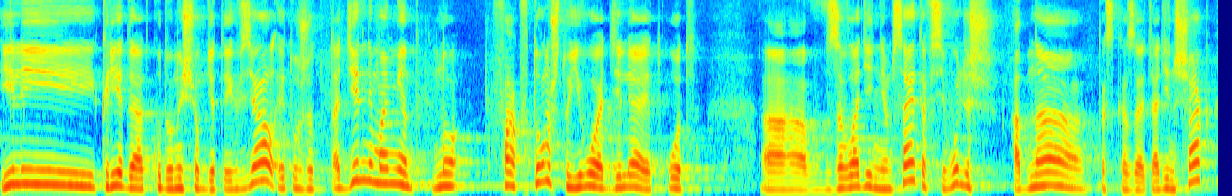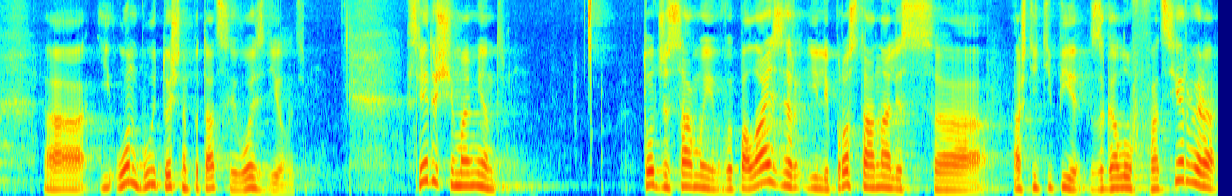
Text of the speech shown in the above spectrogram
или креды, откуда он еще где-то их взял, это уже отдельный момент, но факт в том, что его отделяет от а, завладением сайта всего лишь одна, так сказать, один шаг, а, и он будет точно пытаться его сделать. Следующий момент. Тот же самый веб-алайзер или просто анализ а, HTTP заголовков от сервера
